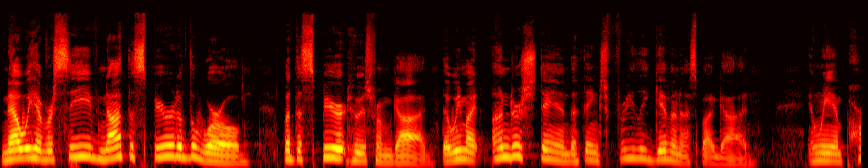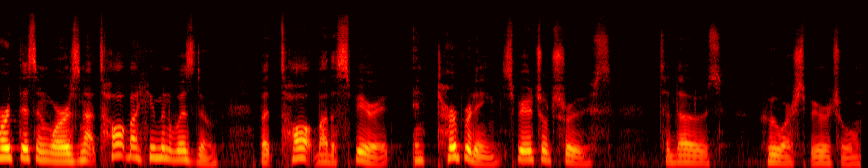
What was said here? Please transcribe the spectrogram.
Now we have received not the Spirit of the world, but the Spirit who is from God, that we might understand the things freely given us by God. And we impart this in words not taught by human wisdom, but taught by the Spirit, interpreting spiritual truths to those who are spiritual.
